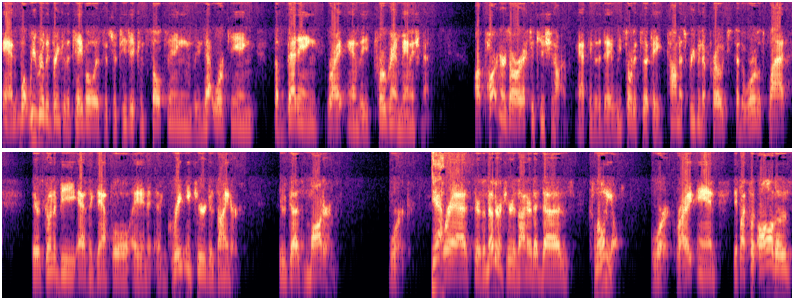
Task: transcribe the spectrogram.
And what we really bring to the table is the strategic consulting, the networking, the vetting, right, and the program management. Our partners are our execution arm at the end of the day. We sort of took a Thomas Friedman approach, said the world is flat. There's going to be, as an example, a, a great interior designer who does modern work. Yeah. Whereas there's another interior designer that does colonial work, right? And if I put all those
